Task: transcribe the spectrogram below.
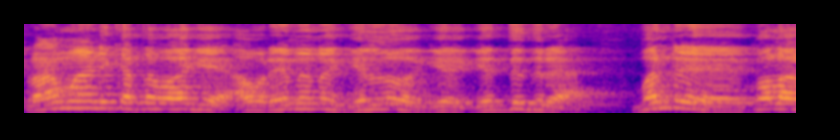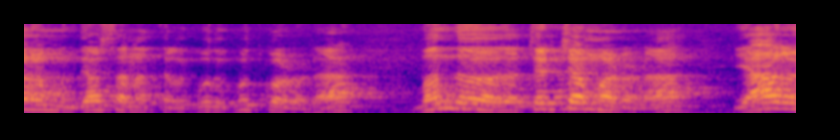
ಪ್ರಾಮಾಣಿಕತವಾಗಿ ಅವ್ರೇನ ಗೆಲ್ಲು ಗೆದ್ದಿದ್ರೆ, ಬನ್ರಿ ಕೋಲಾರಮ್ಮನ ದೇವಸ್ಥಾನ ಹತ್ರ ಕೂತ್, ಕೂತ್ಕೊಳ್ಳೋಣ, ಬಂದು ಚರ್ಚೆ ಮಾಡೋಣ, ಯಾರು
